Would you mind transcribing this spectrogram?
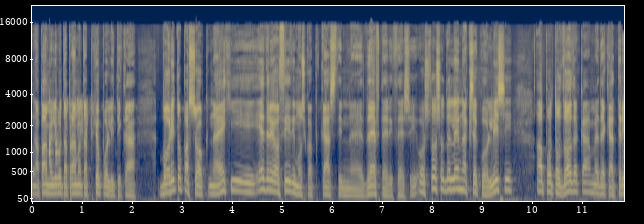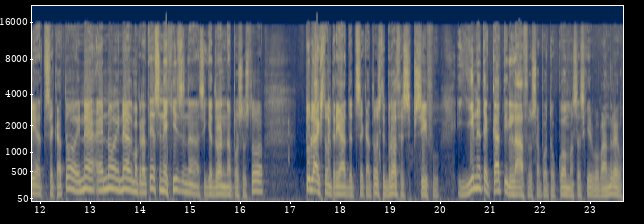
να πάμε λίγο τα πράγματα πιο πολιτικά. Μπορεί το Πασόκ να έχει εδρεωθεί δημοσκοπικά στην ε, δεύτερη θέση, ωστόσο δεν λέει να ξεκολλήσει από το 12 με 13% η νέα- ενώ η Νέα Δημοκρατία συνεχίζει να συγκεντρώνει ένα ποσοστό τουλάχιστον 30% στην πρόθεση ψήφου. Γίνεται κάτι λάθος από το κόμμα σας κύριε Παπανδρέου;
